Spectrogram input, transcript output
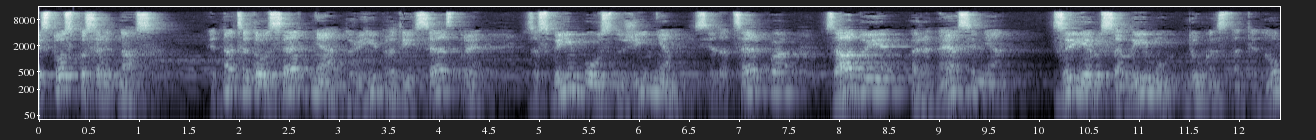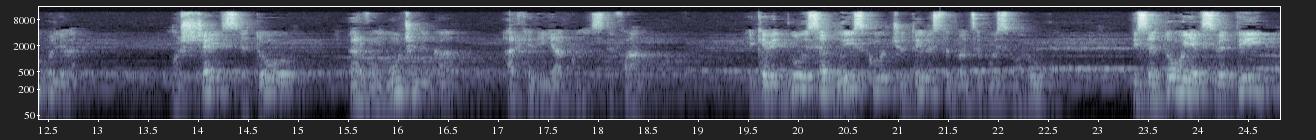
Христос посеред нас. 15 серпня, дорогі брати і сестри, за своїм богослужінням Свята Церква згадує перенесення з Єрусалиму до Константинополя мощей святого первомученика архідіякона Стефана, яке відбулося близько 428 року. Після того, як святий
